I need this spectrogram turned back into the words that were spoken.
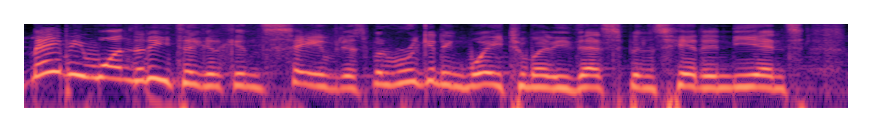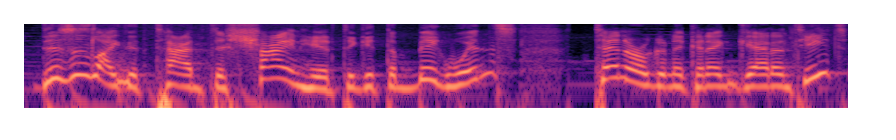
Maybe one retrigger can save this, but we're getting way too many dead spins here in the end. This is like the time to shine here to get the big wins. 10 are gonna connect guaranteed.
